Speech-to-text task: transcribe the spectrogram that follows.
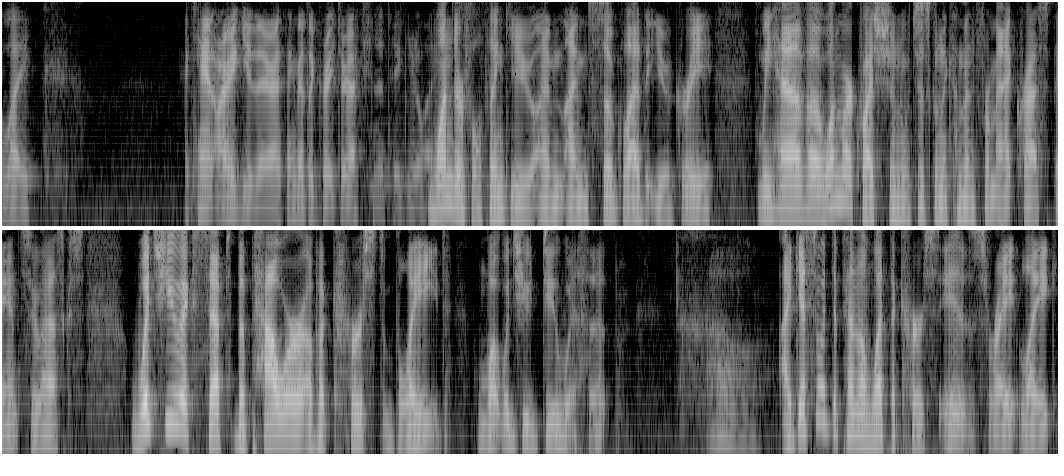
like I can't argue there. I think that's a great direction to take your life. Wonderful, thank you. I'm I'm so glad that you agree. We have uh, one more question, which is going to come in from at Crass Pants, who asks, "Would you accept the power of a cursed blade? What would you do with it?" Oh. I guess it would depend on what the curse is, right? Like,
